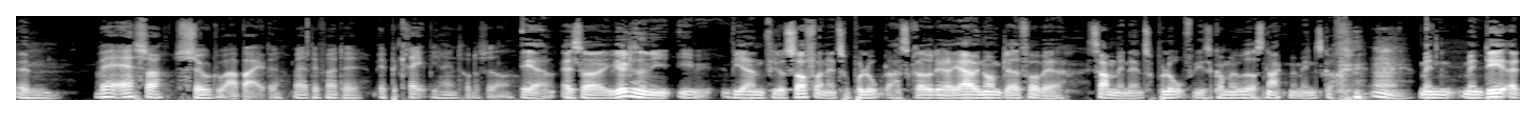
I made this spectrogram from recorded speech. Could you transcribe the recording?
Øhm, hvad er så pseudoarbejde? Hvad er det for et, øh, et begreb, I har introduceret? Ja, altså i virkeligheden, i, i, vi er en filosof og en antropolog, der har skrevet det her. Jeg er jo enormt glad for at være sammen med en antropolog, fordi så kommer jeg ud og snakke med mennesker. Mm. men, men det at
